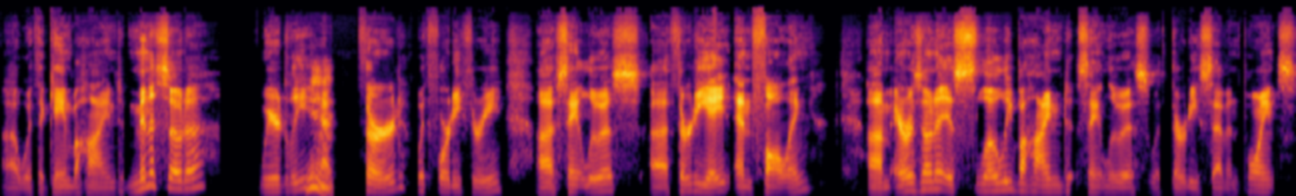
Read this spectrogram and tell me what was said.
uh, with a game behind. Minnesota, weirdly, Hmm. at third with 43. Uh, St. Louis, uh, 38 and falling. Um, Arizona is slowly behind St. Louis with 37 points.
